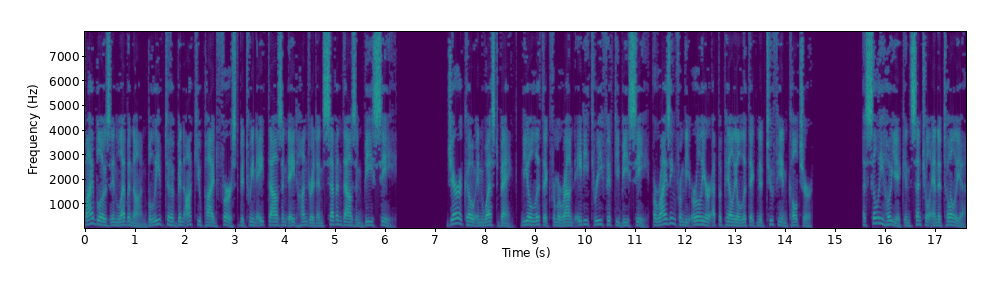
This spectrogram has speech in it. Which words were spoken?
Byblos in Lebanon believed to have been occupied first between 8800 and 7000 BC. Jericho in West Bank, Neolithic from around 8350 BC, arising from the earlier Epipaleolithic Natufian culture Asili Hoyuk in central Anatolia,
